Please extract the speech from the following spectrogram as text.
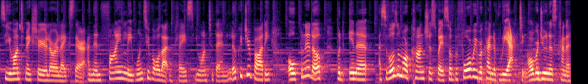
So you want to make sure your lower leg's there. And then finally, once you've all that in place, you want to then look at your body, open it up, but in a, I suppose, a more conscious way. So before we were kind of reacting, all we're doing is kind of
